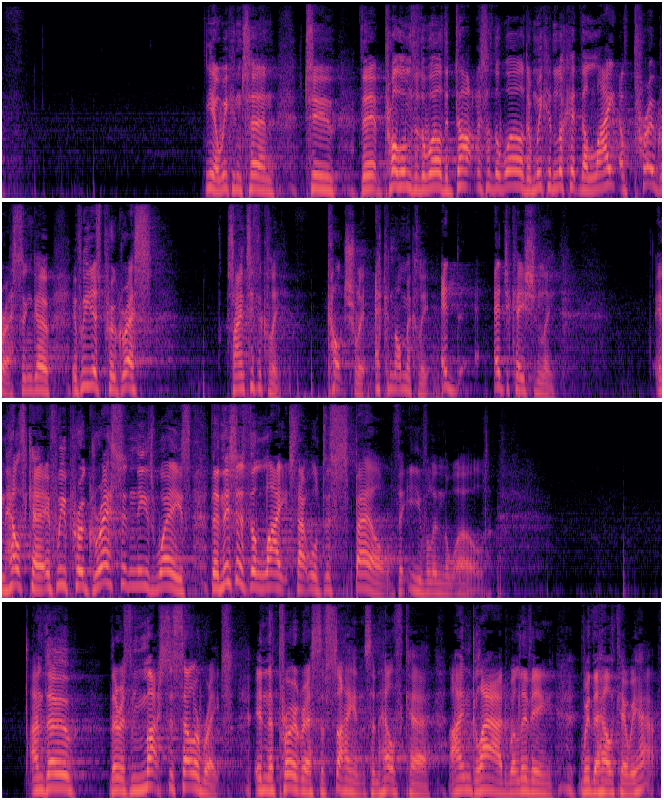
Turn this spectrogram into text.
You know, we can turn to the problems of the world, the darkness of the world, and we can look at the light of progress and go, if we just progress scientifically, culturally, economically, ed- educationally, in healthcare, if we progress in these ways, then this is the light that will dispel the evil in the world. And though there is much to celebrate in the progress of science and healthcare, I'm glad we're living with the healthcare we have.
